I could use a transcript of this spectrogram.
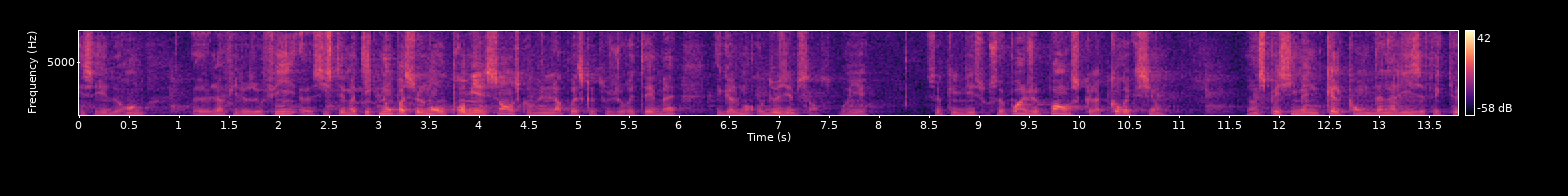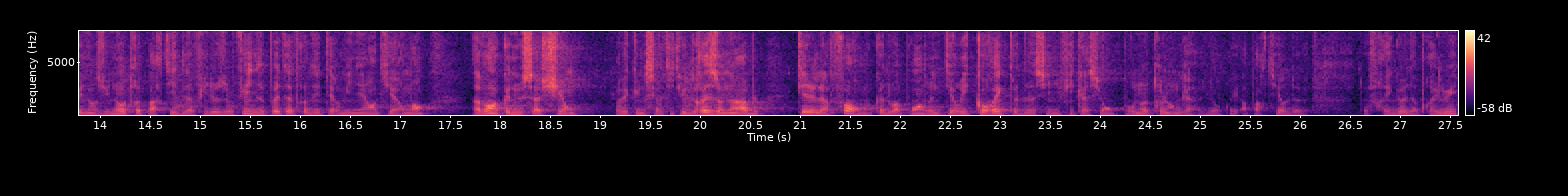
essayer de rendre euh, la philosophie euh, systématique, non pas seulement au premier sens, comme elle l'a presque toujours été, mais également au deuxième sens. Vous voyez ce qu'il dit sur ce point. Je pense que la correction d'un spécimen quelconque d'analyse effectuée dans une autre partie de la philosophie ne peut être déterminée entièrement avant que nous sachions avec une certitude raisonnable quelle est la forme que doit prendre une théorie correcte de la signification pour notre langage. Donc, à partir de, de Frege, d'après lui,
